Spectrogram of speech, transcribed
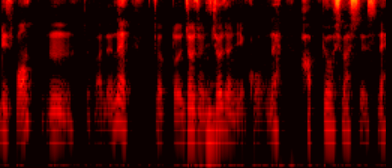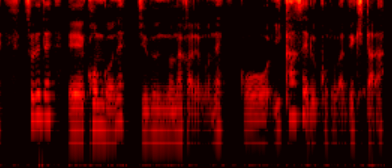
リスポン？うん、とかでね、ちょっと徐々に徐々にこうね、発表しましてですね、それで、え今後ね、自分の中でもね、こう、活かせることができたら、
